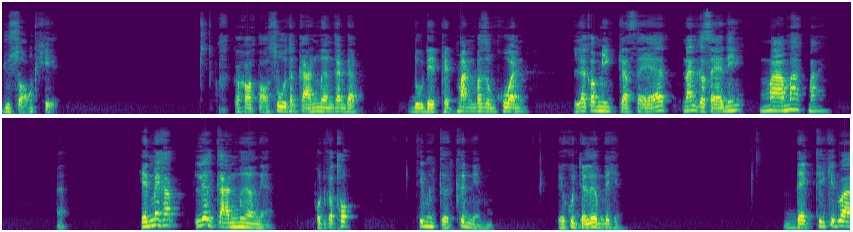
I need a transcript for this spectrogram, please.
อยู่สองเขต ก็เขาต่อสู้ทางการเมืองกันแบบดูเด็ดเผ็ดมันพอสมควร แล้วก็มีกระแสนั่นกระแสนี้มามากมาย เห็นไหมครับ เรื่องการเมืองเนี่ย ผลกระทบที่มันเกิดขึ้นเนี่ย เดี๋ยวคุณจะเริ่มได้เห็น เด็กที่คิดว่า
